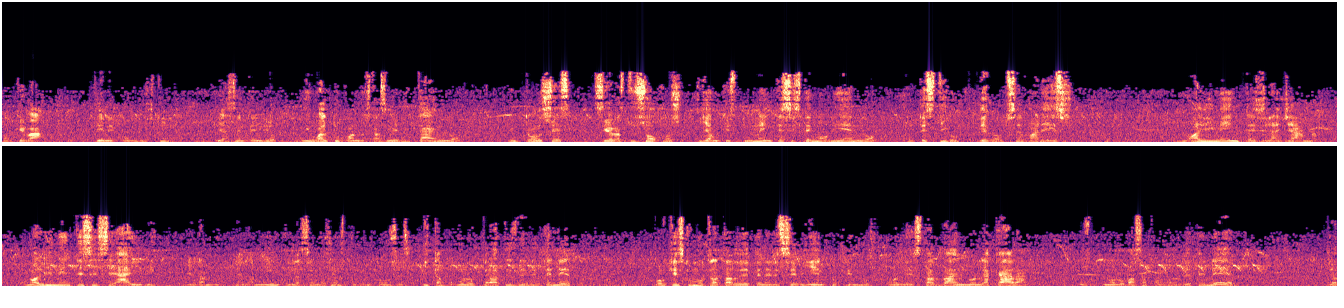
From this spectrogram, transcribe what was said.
porque va, tiene combustible. ¿Ya se entendió? Igual tú cuando estás meditando, entonces cierras tus ojos y aunque tu mente se esté moviendo, tu testigo debe observar eso. No alimentes la llama, no alimentes ese aire de la, mente y las emociones, entonces, y tampoco lo trates de detener, porque es como tratar de detener ese viento que nos puede estar dando en la cara, no lo vas a poder detener. Ya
